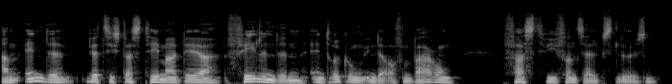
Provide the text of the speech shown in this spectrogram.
Am Ende wird sich das Thema der fehlenden Entrückung in der Offenbarung fast wie von selbst lösen.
